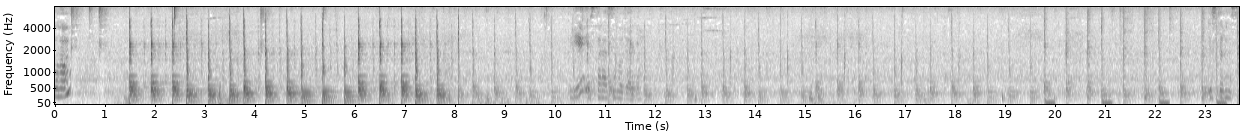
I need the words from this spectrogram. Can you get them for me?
इसको हम। तो ये इस तरह से हो जाएगा। इस तरह से।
